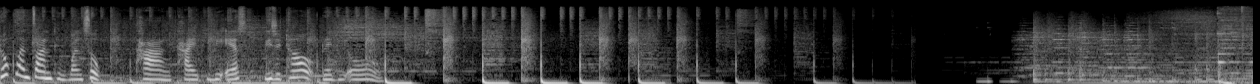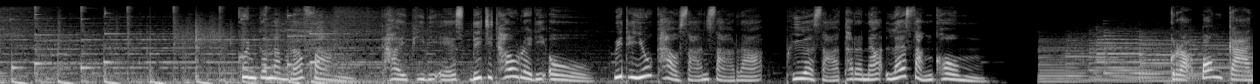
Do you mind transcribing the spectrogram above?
ทุกวันจันทร์ถึงวันศุกร์ทางไทย PBS Digital Radio คุณกำลังรับฟังไทย PBS ดิจิทัล Radio วิทยุข่าวสารสาระ เพื่อสาธารณะและสังคม เกราะป้องกัน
